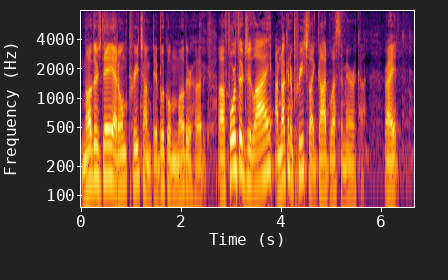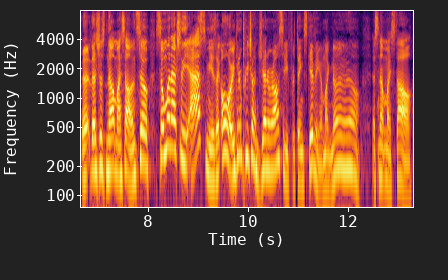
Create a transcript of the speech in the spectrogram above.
Mother's Day, I don't preach on biblical motherhood. Uh, Fourth of July, I'm not going to preach like God bless America, right? That, that's just not my style. And so someone actually asked me, is like, oh, are you going to preach on generosity for Thanksgiving? I'm like, no, no, no, that's not my style.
